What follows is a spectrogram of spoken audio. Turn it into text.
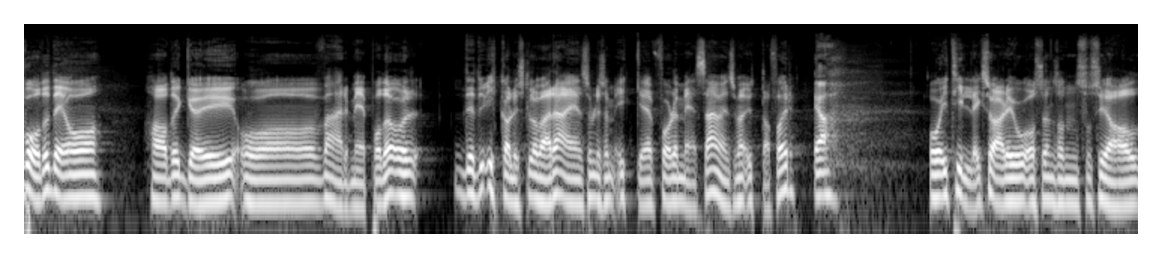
både det å ha det gøy og være med på det, og det du ikke har lyst til å være, er en som liksom ikke får det med seg, og en som er utafor. Ja. Og i tillegg så er det jo også en sånn sosial,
